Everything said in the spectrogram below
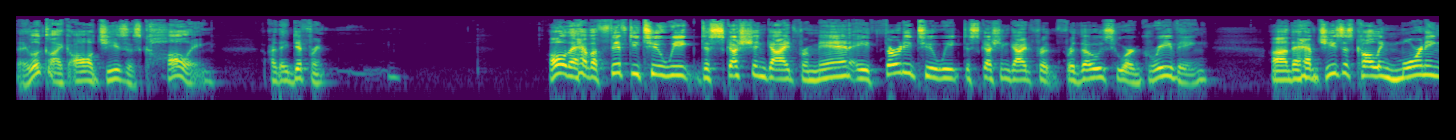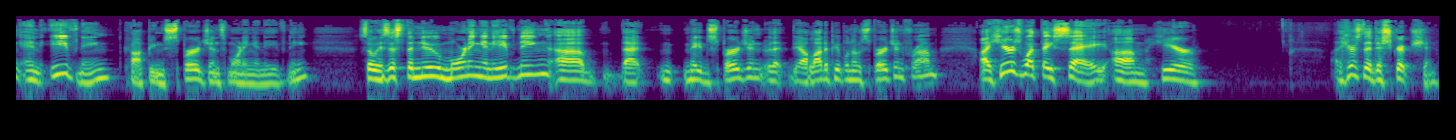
they look like all Jesus calling. Are they different? Oh, they have a 52 week discussion guide for men, a 32 week discussion guide for, for those who are grieving. Uh, they have Jesus calling morning and evening, copying Spurgeon's morning and evening. So is this the new morning and evening uh, that made Spurgeon, that a lot of people know Spurgeon from? Uh, here's what they say um, here. Here's the description.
